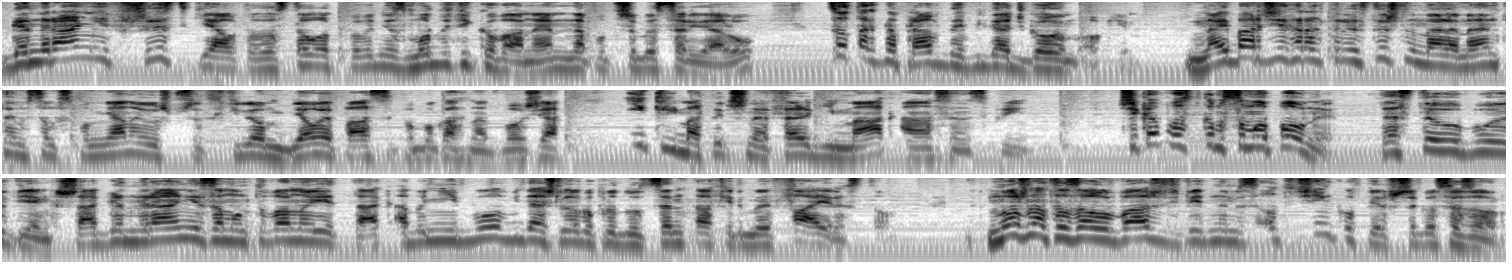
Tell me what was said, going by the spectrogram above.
Generalnie wszystkie auta zostały odpowiednio zmodyfikowane na potrzeby serialu, co tak naprawdę widać gołym okiem. Najbardziej charakterystycznym elementem są wspomniane już przed chwilą białe pasy po bokach nadwozia i klimatyczne felgi Mac Ansen Sprint. Ciekawostką są opony. Te z tyłu były większe, a generalnie zamontowano je tak, aby nie było widać logo producenta firmy Firestone. Można to zauważyć w jednym z odcinków pierwszego sezonu.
